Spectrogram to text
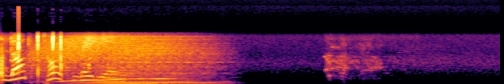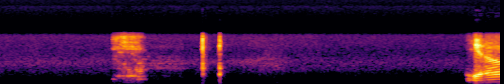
Blog Talk Radio. Yo.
